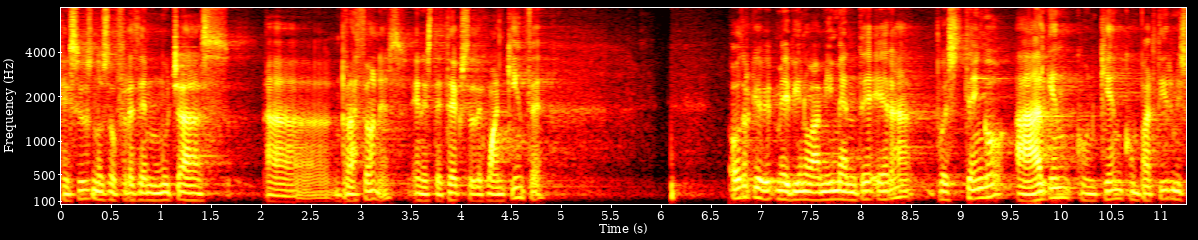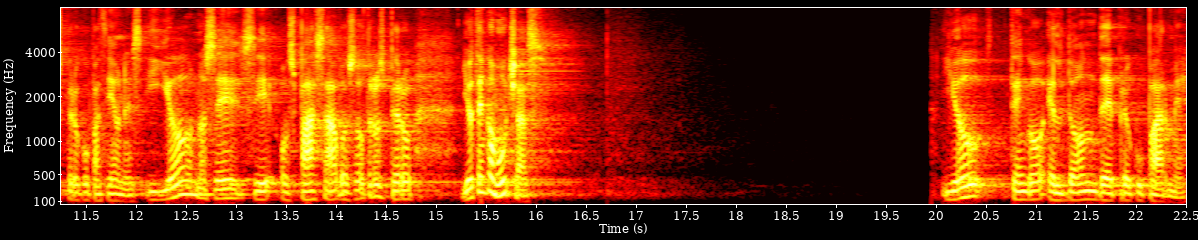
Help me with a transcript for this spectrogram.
Jesús nos ofrece muchas ah, razones en este texto de Juan 15. Otro que me vino a mi mente era, pues tengo a alguien con quien compartir mis preocupaciones. Y yo no sé si os pasa a vosotros, pero yo tengo muchas. Yo tengo el don de preocuparme.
